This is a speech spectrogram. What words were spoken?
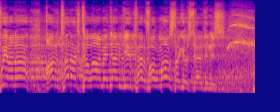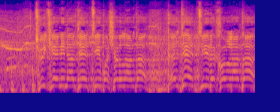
bu yana artarak devam eden bir performansla gösterdiniz. Türkiye'nin elde ettiği başarılarda, elde ettiği rekorlarda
